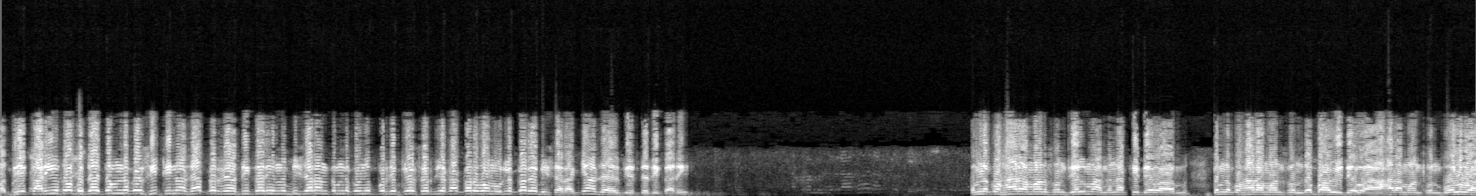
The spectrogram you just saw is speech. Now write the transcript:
અધિકારીઓ તો બધા તમને કોઈ સિટી ના સાકર છે. અધિકારીઓ બિચારા તમને કોઈ ઉપર પ્રેશર જે કરવાનું એટલે કરે બિચારા. ક્યાં જાય અધિકારી? તમને કોઈ હારા માણસો જેલમાં નાખી દેવા, તમને કોઈ હારા માણસો દબાવી દેવા, હારા માણસો બોલવા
